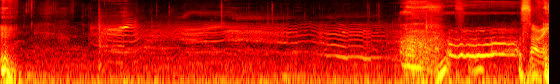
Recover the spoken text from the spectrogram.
Sorry.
